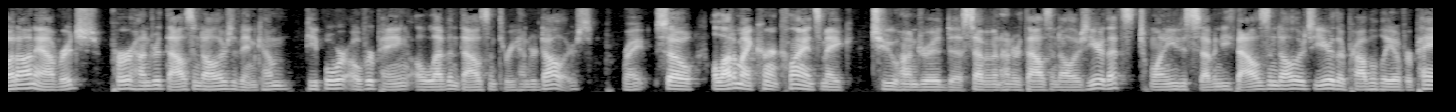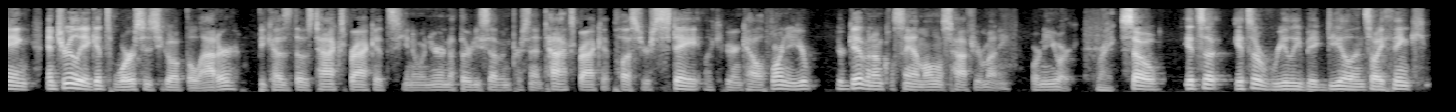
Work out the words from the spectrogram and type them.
But on average, per $100,000 of income, people were overpaying $11,300, right? So a lot of my current clients make $200 to $700,000 a year. That's $20 to $70,000 a year. They're probably overpaying. And truly, it gets worse as you go up the ladder because those tax brackets, you know, when you're in a 37% tax bracket plus your state, like if you're in California, you're you're giving Uncle Sam almost half your money or New York. Right. So it's a it's a really big deal. And so I think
